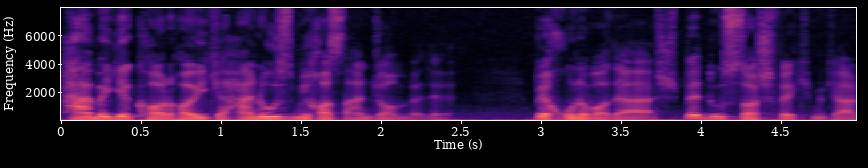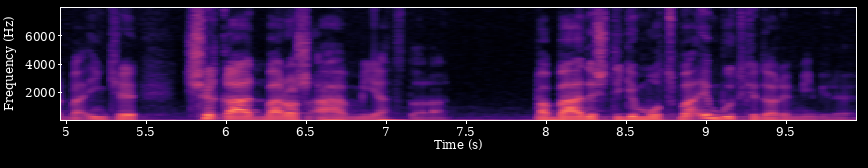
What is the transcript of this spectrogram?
همه کارهایی که هنوز می‌خواست انجام بده. به خانوادهش به دوستاش فکر می‌کرد و اینکه چقدر براش اهمیت دارن. و بعدش دیگه مطمئن بود که داره میمیره.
